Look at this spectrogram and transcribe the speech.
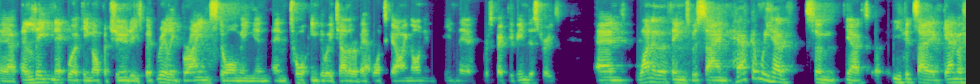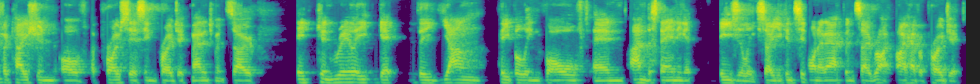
uh, elite networking opportunities, but really brainstorming and, and talking to each other about what's going on in, in their respective industries. And one of the things was saying, how can we have some, you know, you could say a gamification of a process in project management? So it can really get the young people involved and understanding it easily. So you can sit on an app and say, right, I have a project.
